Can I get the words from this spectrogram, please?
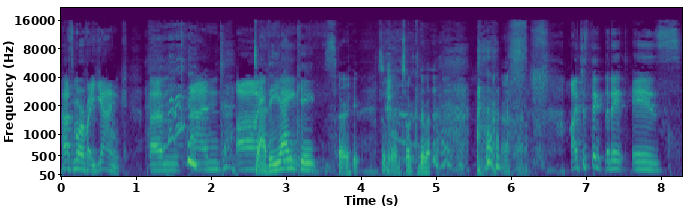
that's more of a yank. Um, and I Daddy think- Yankee. Sorry, I what I'm talking about. I just think that it is.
